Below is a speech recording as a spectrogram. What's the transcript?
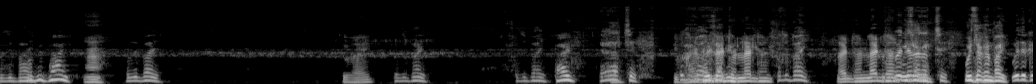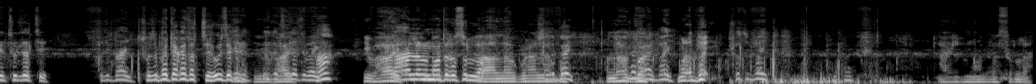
সজীব ভাই সজীব ভাই। হ্যাঁ। সজীব ভাই। কি ভাই? ভাই ভাই ভাই। দেখা যাচ্ছে। ভাই ভাই, ভাই লাইট লাইট লাইট লাইট দেখা যাচ্ছে। ওই দেখেন ভাই। ওই দেখেন চলে যাচ্ছে। ভাই। সজীব ভাই দেখা যাচ্ছে ওই দেখেন ওই দেখেন ভাই। ভাই। হ্যাঁ? কি ভাই? লা ইলাহা রাসূলুল্লাহ আল্লাহ আকবার আল্লাহ ভাই। আল্লাহ আকবার। ভাই মুরাদ ভাই। সজীব ভাই। লা ইলাহা রাসূলুল্লাহ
